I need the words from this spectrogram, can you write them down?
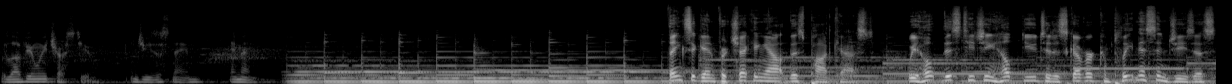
We love you and we trust you. In Jesus' name, amen. Thanks again for checking out this podcast. We hope this teaching helped you to discover completeness in Jesus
